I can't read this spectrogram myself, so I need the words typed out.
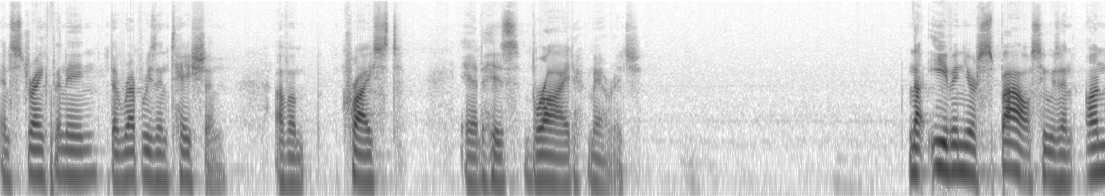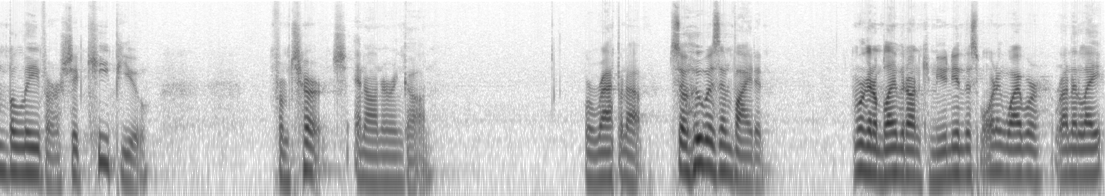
and strengthening the representation of a Christ and his bride marriage. Not even your spouse, who is an unbeliever, should keep you from church and honoring God. We're wrapping up. So, who was invited? We're going to blame it on communion this morning why we're running late.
